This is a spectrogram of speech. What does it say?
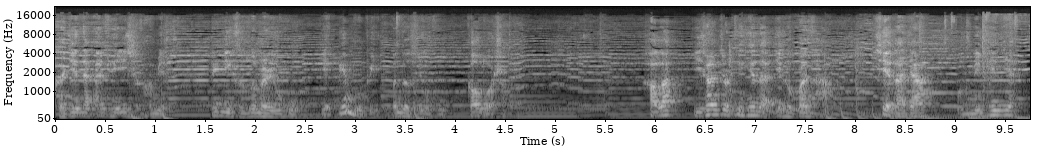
可见在安全意识方面，Linux 桌面用户也并不比 Windows 用户高多少。好了，以上就是今天的硬核观察，谢谢大家，我们明天见。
